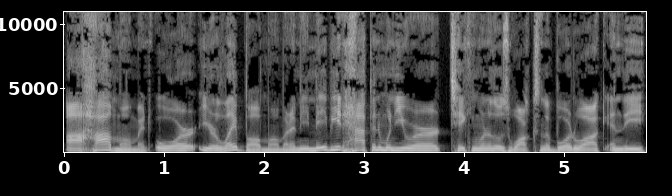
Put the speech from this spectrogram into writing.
aha moment or your light bulb moment. I mean, maybe it happened when you were taking one of those walks on the boardwalk and the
